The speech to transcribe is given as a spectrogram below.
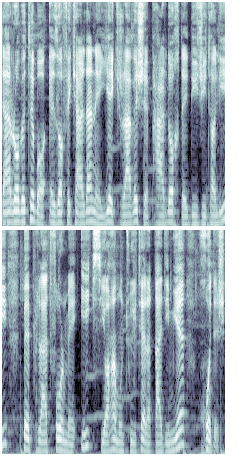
در رابطه با اضافه کردن یک روش پرداخت دیجیتالی به پلتفرم X یا همون توییتر قدیمی خودش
